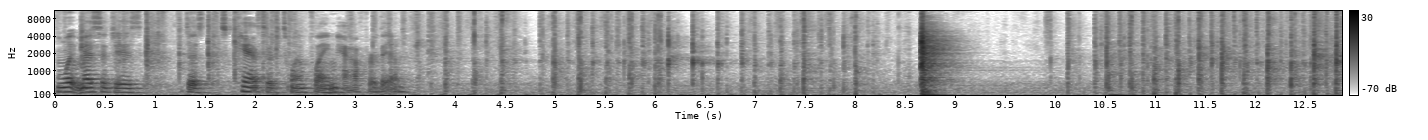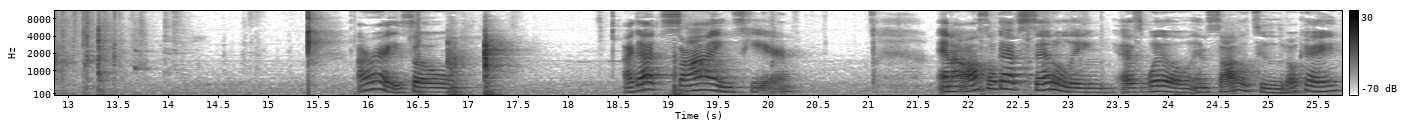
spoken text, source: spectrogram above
What messages does Cancer's twin flame have for them? All right, so I got signs here. And I also got settling as well in solitude. Okay.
